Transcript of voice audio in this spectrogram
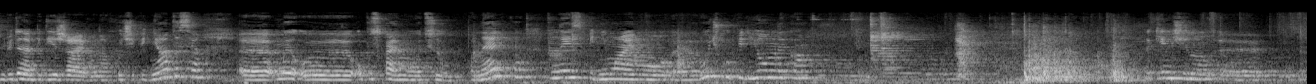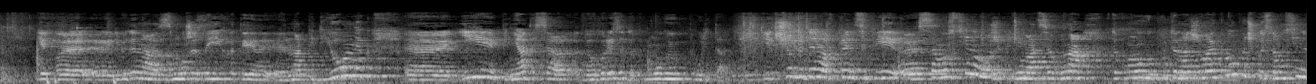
Людина під'їжджає, вона хоче піднятися. Е, Ми опускаємо цю панельку вниз, піднімаємо ручку підйомника. Чином, е, якби е, людина зможе заїхати е, на підйомник і піднятися до гори за допомогою пульта. Якщо людина, в принципі, самостійно може підніматися, вона за допомогою пульта нажимає кнопочку і самостійно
